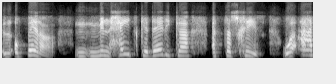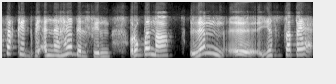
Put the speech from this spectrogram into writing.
الأوبرا من حيث كذلك التشخيص. وأعتقد بأن هذا الفيلم ربما لم آه، يستطع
